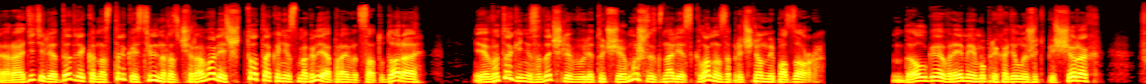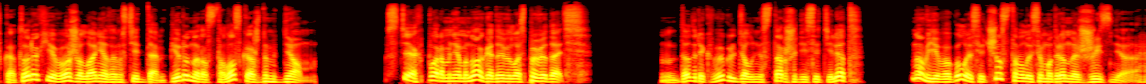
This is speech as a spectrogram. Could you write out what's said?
Родители Дедрика настолько сильно разочаровались, что так и не смогли оправиться от удара, и в итоге незадачливую летучую мышь изгнали из клана за причиненный позор. Долгое время ему приходилось жить в пещерах, в которых его желание отомстить Дампиру нарастало с каждым днем. С тех пор мне много довелось повидать. Дедрик выглядел не старше десяти лет, но в его голосе чувствовалась умудренность жизнью.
